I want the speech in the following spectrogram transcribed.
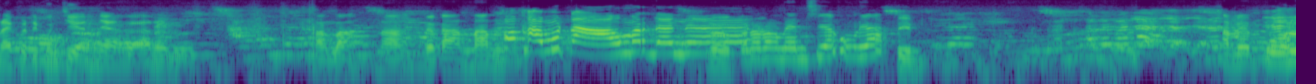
Naik berarti kunciannya enggak anu dulu. Salah. Nah, ke kanan. Kok kamu tahu Mardana? Loh, kan orang Nancy aku ngeliatin. Sampai mana? Sampai full.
